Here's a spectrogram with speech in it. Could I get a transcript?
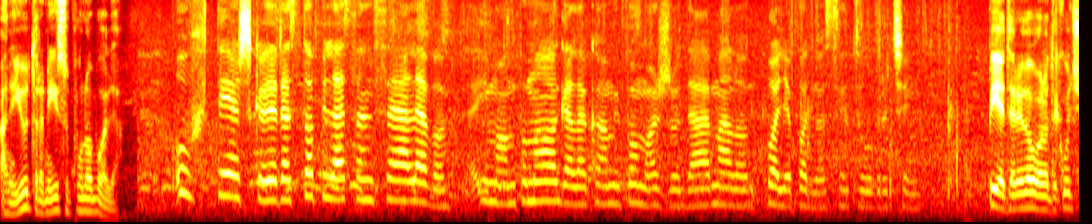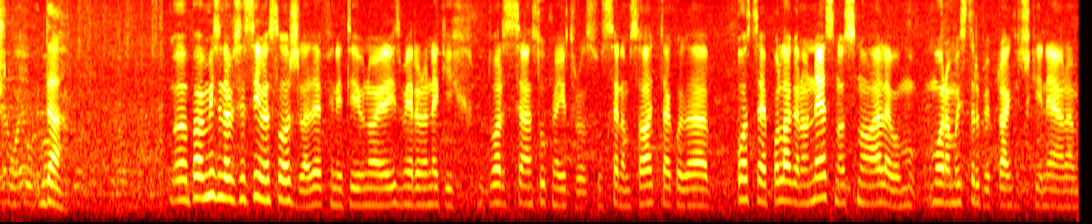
a ni jutra nisu puno bolja. Uh, teško rastopila sam se, ali evo, imam pomagala koja mi pomožu da malo bolje podnosim tu vrućinu. Pijete li dovoljno tekući? Da. Pa mislim da bi se s time složila, definitivno je izmjereno nekih 27 stupnja jutro su 7 sati, tako da postaje polagano nesnosno, ali evo, moramo istrpiti praktički, nema nam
